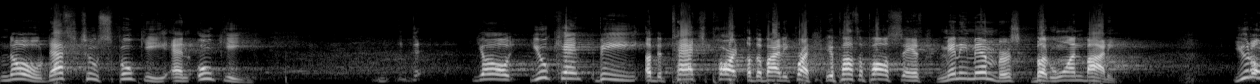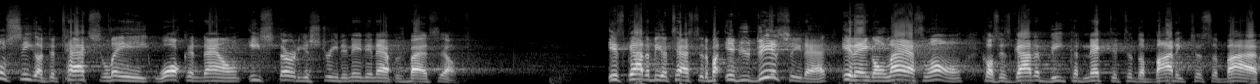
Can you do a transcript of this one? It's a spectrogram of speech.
no, that's too spooky and ooky. Y'all, you can't be a detached part of the body of Christ. The Apostle Paul says, many members, but one body. You don't see a detached leg walking down East 30th Street in Indianapolis by itself. It's got to be attached to the body. If you did see that, it ain't going to last long because it's got to be connected to the body to survive.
